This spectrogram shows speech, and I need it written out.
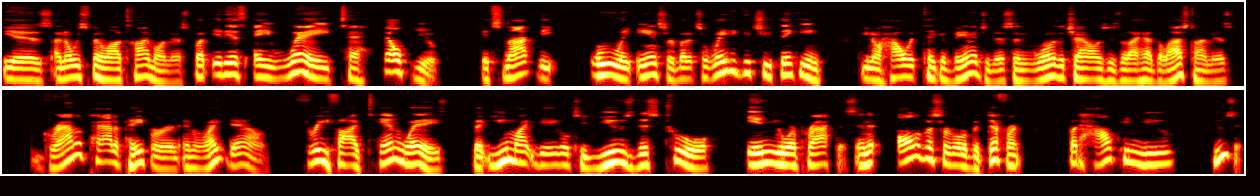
is, I know we spent a lot of time on this, but it is a way to help you. It's not the only answer, but it's a way to get you thinking you know, how would take advantage of this. And one of the challenges that I had the last time is grab a pad of paper and, and write down three, five, ten ways that you might be able to use this tool in your practice. And it, all of us are a little bit different, but how can you use it?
